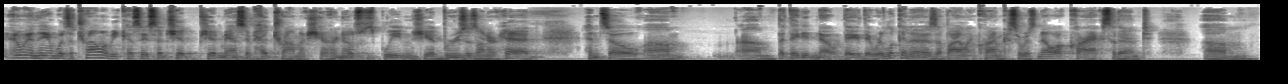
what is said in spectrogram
and it was a trauma because they said she had she had massive head trauma. She, her nose was bleeding. She had bruises on her head, and so. Um, um, but they didn't know. They they were looking at it as a violent crime because there was no car accident. Um,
